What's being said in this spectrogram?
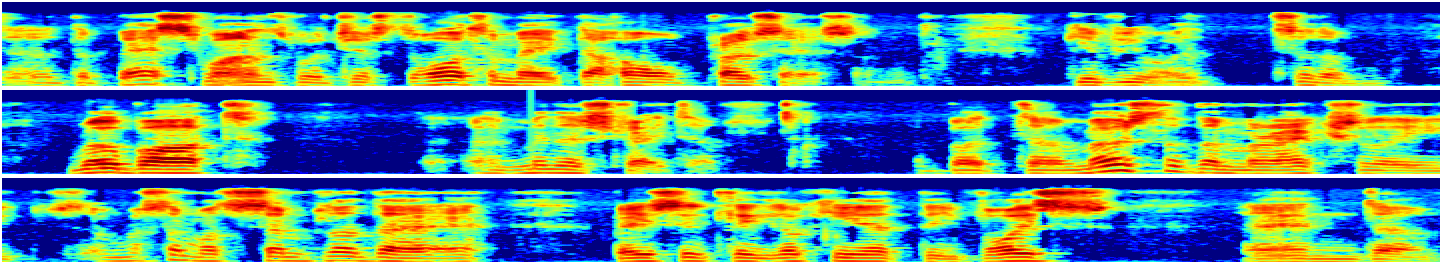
the, the best ones will just automate the whole process and give you a sort of robot administrator. But uh, most of them are actually somewhat simpler. They're basically looking at the voice and um,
